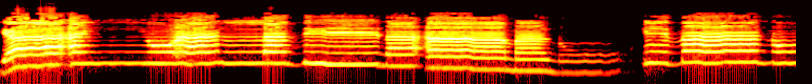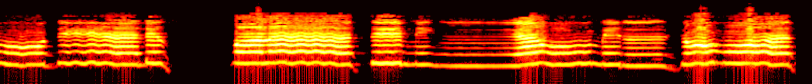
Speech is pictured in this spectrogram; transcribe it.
يا أيها الذين آمنوا إذا نودي للصلاة من يوم الجمعة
